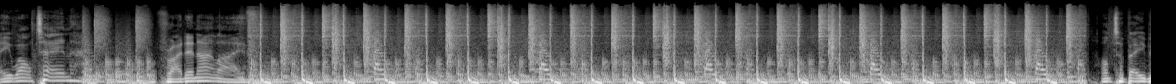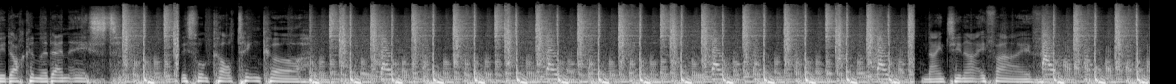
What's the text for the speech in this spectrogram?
8 well 10, Friday Night Live. On to Baby Doc and the Dentist. This one called Tinker. 1995.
